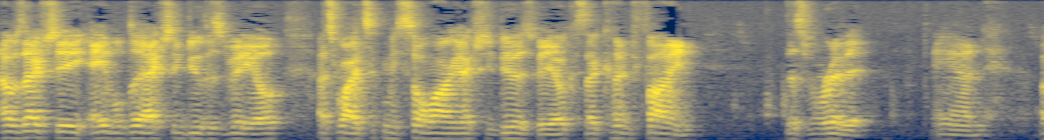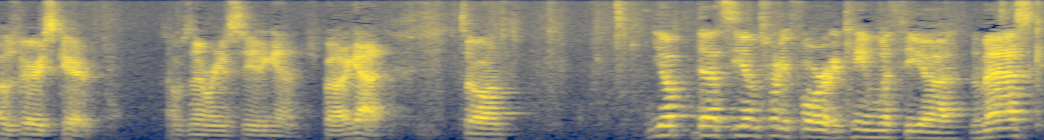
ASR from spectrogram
I was actually able to actually do this video. That's why it took me so long to actually do this video because I couldn't find this rivet and I was very scared. I was never going to see it again, but I got it. So, um, yep, that's the M24. It came with the uh, the mask,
